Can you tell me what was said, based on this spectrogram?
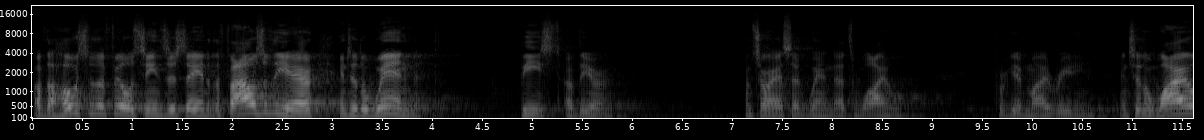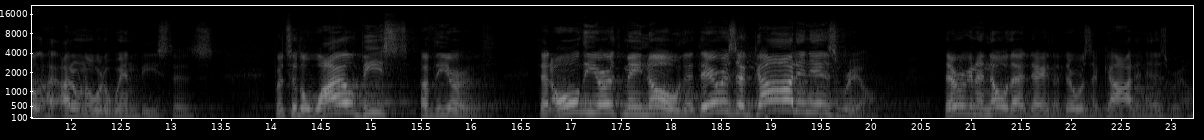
of the host of the Philistines this day into the fowls of the air, and to the wind beast of the earth. I'm sorry I said wind, that's wild. Forgive my reading. And to the wild, I don't know what a wind beast is, but to the wild beasts of the earth, that all the earth may know that there is a God in Israel. They were going to know that day that there was a God in Israel,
